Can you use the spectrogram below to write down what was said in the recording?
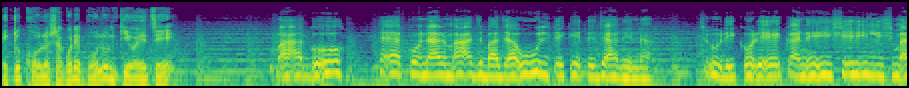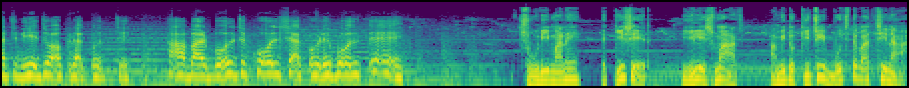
একটু খোলসা করে বলুন কি হয়েছে? মা গো এখন আর মাছ ভাজা উল্টে খেতে জানে না। চুরি করে এখানে এসে ইলিশ মাছ নিয়ে ঝগড়া করছে। আবার বলছে খোলসা করে বলতে। চুরি মানে? কিসের? ইলিশ মাছ? আমি তো কিছুই বুঝতে পারছি না।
